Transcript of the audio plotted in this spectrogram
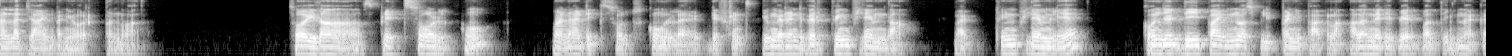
நல்லா ஜாயின் பண்ணி ஒர்க் பண்ணுவாங்க. ஸோ இதான் ஸ்ப்ளிட் சோல்க்கும், மனாட்டிக் சோல்ஸ்க்கும் உள்ள டிஃப்ரென்ஸ் இவங்க ரெண்டு பேரும் ட்வின் ஃப்ளேம் தான். பட் ட்வின் ஃப்ளேம்லேயே கொஞ்சம் டீப்பாக இன்னும் ஸ்ப்ளிட் பண்ணி பார்க்கலாம். அதான் நிறைய பேர் பார்த்தீங்கன்னாக்க,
